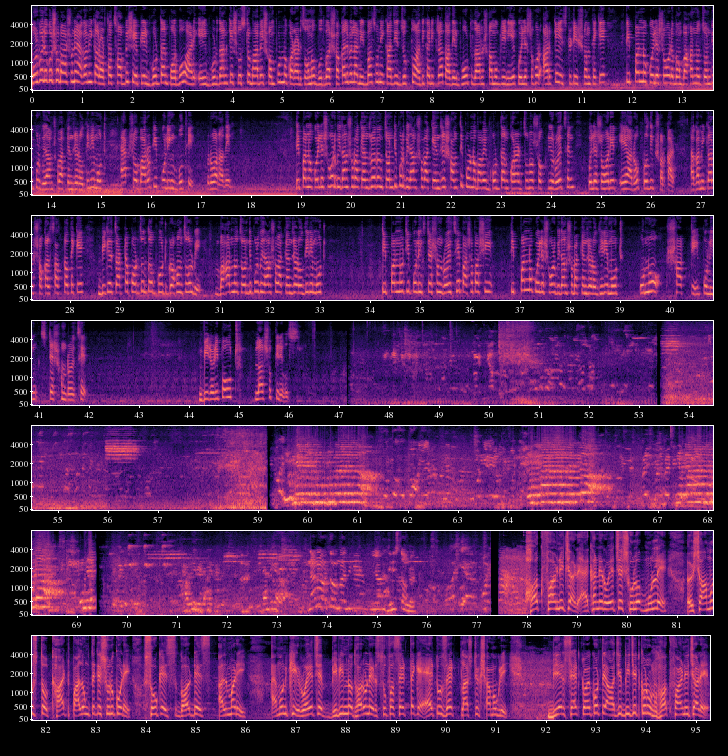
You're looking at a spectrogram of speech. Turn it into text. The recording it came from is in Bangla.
পূর্ব লোকসভা আসনে আগামীকাল, অর্থাৎ ছাব্বিশে এপ্রিল, ভোটদান পর্ব। আর এই ভোটদানকে সুষ্ঠুভাবে সম্পূর্ণ করার জন্য বুধবার সকালবেলা নির্বাচনী কাজে যুক্ত আধিকারিকরা তাদের ভোট দান সামগ্রী নিয়ে কৈলাসহর আর কে ইনস্টিটিউশন থেকে তিপ্পান্ন কৈলাসহর এবং বাহান্ন চণ্ডীপুর বিধানসভা কেন্দ্রের অধীনে মোট একশো বারোটি পোলিং বুথে রওনা দেন। তিপ্পান্ন কৈলাসহর বিধানসভা কেন্দ্র এবং চণ্ডীপুর বিধানসভা কেন্দ্রে শান্তিপূর্ণভাবে ভোটদান করার জন্য সক্রিয় রয়েছেন কৈলাসহরের এআরও প্রদীপ সরকার। আগামীকাল সকাল সাতটা থেকে বিকেল চারটা পর্যন্ত ভোট গ্রহণ চলবে। বাহান্ন চণ্ডীপুর বিধানসভা কেন্দ্রের অধীনে মোট তিপ্পান্নটি পোলিং স্টেশন রয়েছে। পাশাপাশি তিপ্পান্ন কৈলাসহর বিধানসভা কেন্দ্রের অধীনে মোট ঊনষাটটি পোলিং স্টেশন রয়েছে। Bureau report Lal Shakti news. না না তো আমরা জিনিস তো আমরা। হক ফার্নিচার এখানে রয়েছে সুলভ মূল্যে সমস্ত খাট পালং থেকে শুরু করে শোকেস গডেস আলমারি, এমনকি রয়েছে বিভিন্ন ধরনের সোফা সেট থেকে এ টু জেড প্লাস্টিক সামগ্রী। বিয়ের সেট ক্রয় করতে আজই ভিজিট করুন হক ফার্নিচারে।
